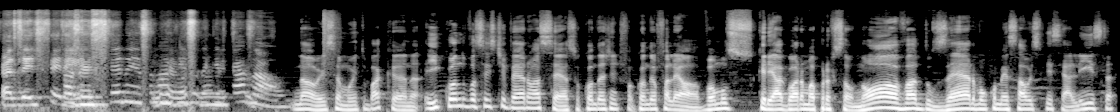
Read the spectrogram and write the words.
fazer diferença, fazer diferença na vida daquele casal. Não, isso é muito bacana. E quando vocês tiveram acesso, quando a gente, quando eu falei, ó, vamos criar agora uma profissão nova, do zero, vamos começar o especialista,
